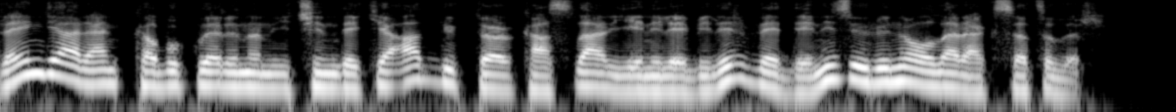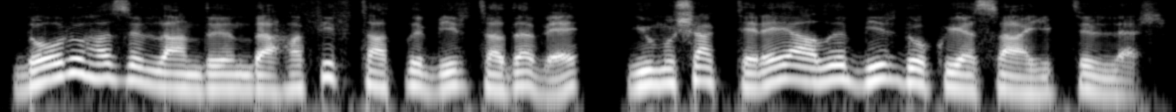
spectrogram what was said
Rengarenk kabuklarının içindeki addüktör kaslar yenilebilir ve deniz ürünü olarak satılır. Doğru hazırlandığında hafif tatlı bir tada ve yumuşak tereyağlı bir dokuya sahiptirler.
